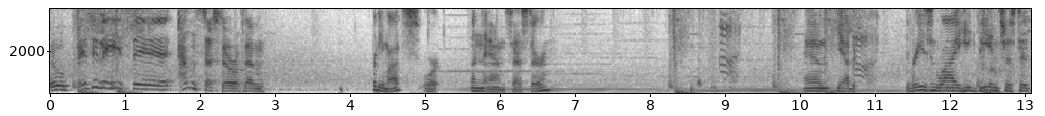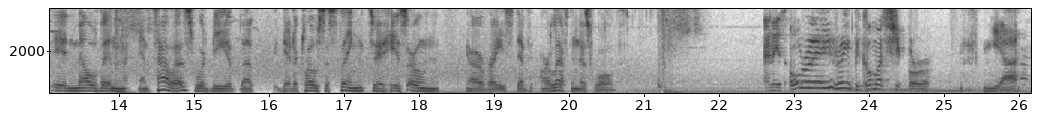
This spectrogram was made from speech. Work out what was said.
So basically, he's the ancestor of them. Pretty much, or an ancestor. And yeah, the, the reason why he'd be interested in Melvin and Talos would be uh, they're the closest thing to his own you know, race that are left in this world. And he's already become a shipper. yeah.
